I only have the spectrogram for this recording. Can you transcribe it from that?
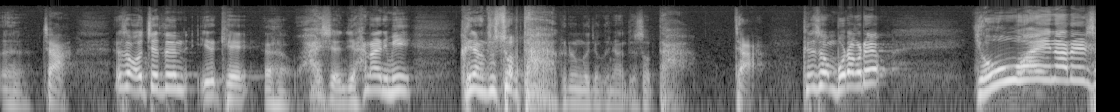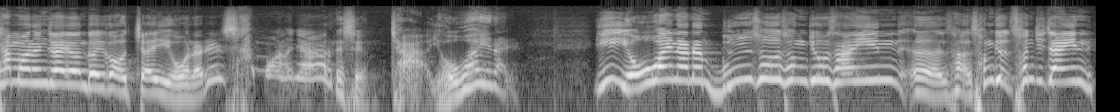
어. 자, 그래서 어쨌든 이렇게 어, 화하시 이제 하나님이 그냥 둘 수 없다 그러는 거죠. 그냥 둘 수 없다. 자, 그래서 뭐라 그래요? 여호와의 날을 사모하는 자여 너희가 어찌하여 여호와의 날을 사모하느냐 그랬어요. 자, 여호와의 날. 이 여호와의 날은 문서 선교사인 어, 선교 선지자인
